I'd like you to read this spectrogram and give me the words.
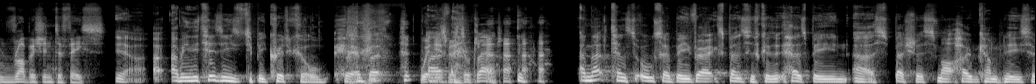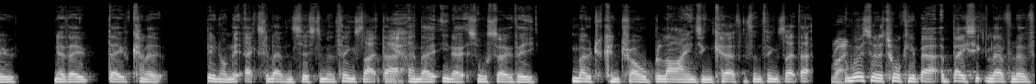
rubbish interface. yeah, I, I mean, it is easy to be critical here, but Witness uh, Mental Cloud. and that tends to also be very expensive because it has been uh, specialist smart home companies who, you know, they they've kind of been on the X11 system and things like that, Yeah. and they, you know, it's also the motor control blinds and curtains and things like that. Right. And we're sort of talking about a basic level of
